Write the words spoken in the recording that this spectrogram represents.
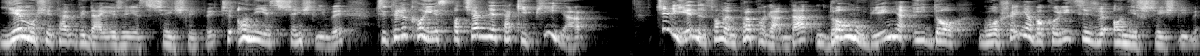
jemu się tak wydaje, że jest szczęśliwy, czy on jest szczęśliwy, czy tylko jest potrzebny taki PR, czyli jednym słowem propaganda do mówienia i do głoszenia w okolicy, że on jest szczęśliwy.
